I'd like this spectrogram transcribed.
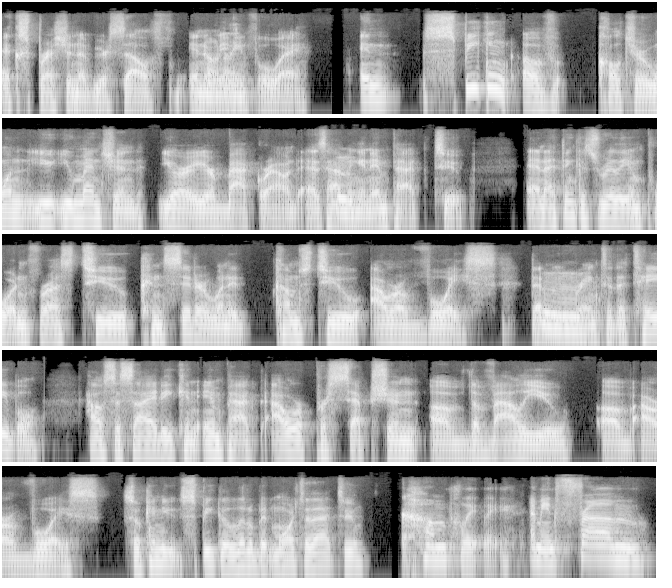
expression of yourself in a meaningful way. And speaking of culture, one you you mentioned your your background as having Mm. an impact too. And I think it's really important for us to consider when it comes to our voice that we Mm. bring to the table, how society can impact our perception of the value of our voice. So can you speak a little bit more to that too? Completely. I mean, from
